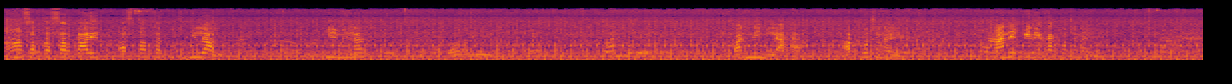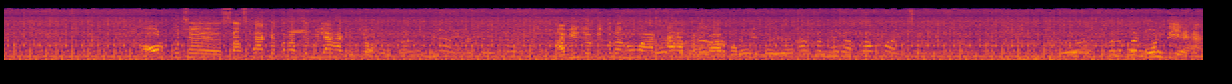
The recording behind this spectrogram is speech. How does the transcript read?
अहाँ सबका सरकारी स्तर से कुछ मिलल की मिलल पन्नी मिला है। और कुछ नहीं। खाने पीने का कुछ नहीं। कुछ संस्था के तरफ़ से मिला है कुछ अभी जो वितरण हुआ अठारह परिवार को कौन दिए हैं?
